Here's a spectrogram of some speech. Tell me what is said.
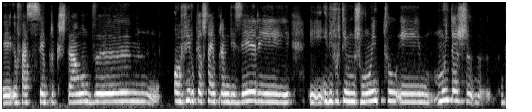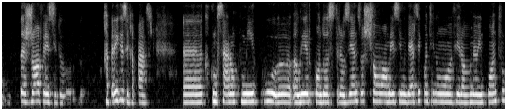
eu faço sempre questão de hum, ouvir o que eles têm para me dizer e, e, e divertimos-nos muito e muitas das jovens e do, raparigas e rapazes uh, que começaram comigo uh, a ler com 12, 13 anos, hoje são homens e mulheres e continuam a vir ao meu encontro.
